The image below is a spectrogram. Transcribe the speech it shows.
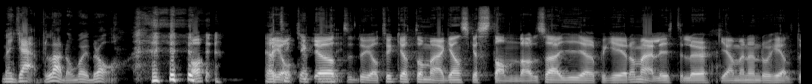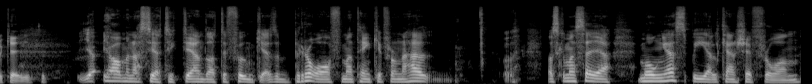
Men jävlar, de var ju bra. Ja. Jag, jag, tycker tycker att, jag tycker att de är ganska standard. Så här JRPG, de är lite lökiga men ändå helt okej. typ. Ja, ja, men alltså jag tyckte ändå att det funkar alltså, bra, för man tänker från det här, vad ska man säga, många spel kanske från,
